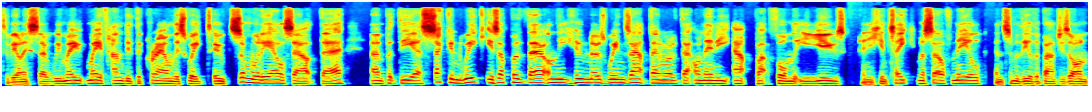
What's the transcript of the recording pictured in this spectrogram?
to be honest. So we may may have handed the crown this week to somebody else out there. Um, but the uh, second week is up there on the Who Knows Wins app. Download that on any app platform that you use, and you can take myself, Neil, and some of the other badges on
